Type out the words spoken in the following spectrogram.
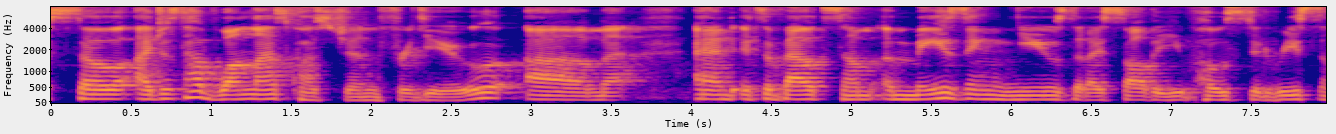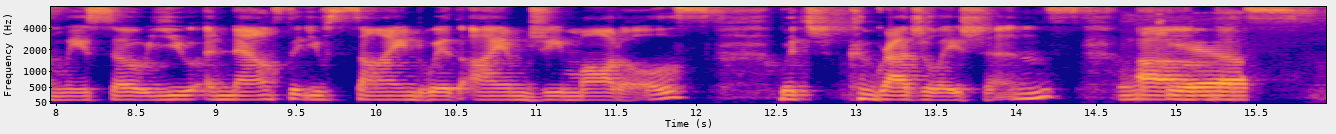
so I just have one last question for you. Um, and it's about some amazing news that I saw that you posted recently. So you announced that you've signed with IMG Models, which congratulations. Thank um, you. That's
